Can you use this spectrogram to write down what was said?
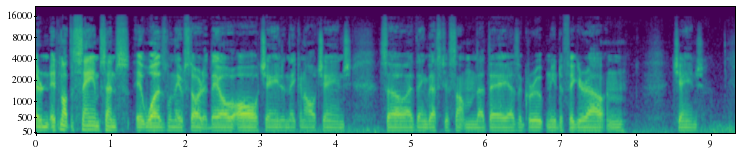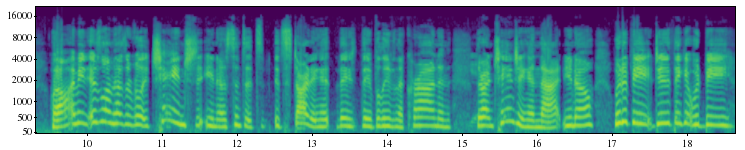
they're it's not the same since it was when they started. They all all change and they can all change. So I think that's just something that they as a group need to figure out and change. Well, I mean, Islam hasn't really changed, you know, since it's it's starting. It, they they believe in the Quran and yeah. they're unchanging in that. You know, would it be? Do you think it would be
